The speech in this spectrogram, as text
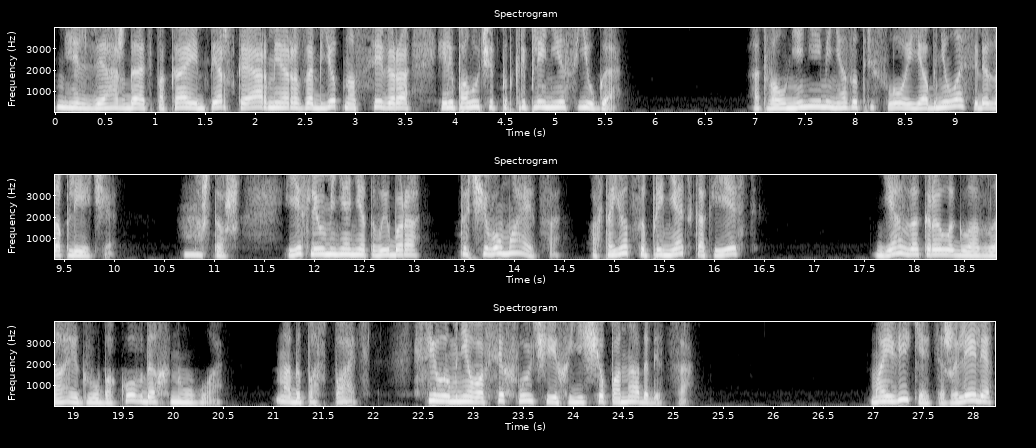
Нельзя ждать, пока имперская армия разобьет нас с севера или получит подкрепление с юга. От волнения меня затрясло, и я обняла себя за плечи. Ну что ж, если у меня нет выбора, то чего маяться? Остается принять как есть. Я закрыла глаза и глубоко вдохнула. Надо поспать. Силы мне во всех случаях еще понадобятся. Мои веки отяжелели,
